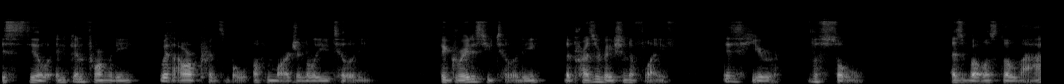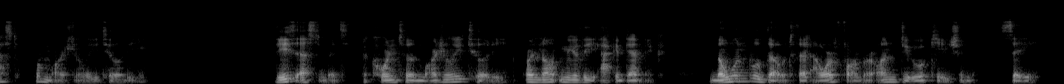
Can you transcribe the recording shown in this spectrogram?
is still in conformity with our principle of marginal utility. The greatest utility, the preservation of life, is here the sole, as well as the last or marginal utility. These estimates, according to the marginal utility, are not merely academic. No one will doubt that our farmer on due occasion, say,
